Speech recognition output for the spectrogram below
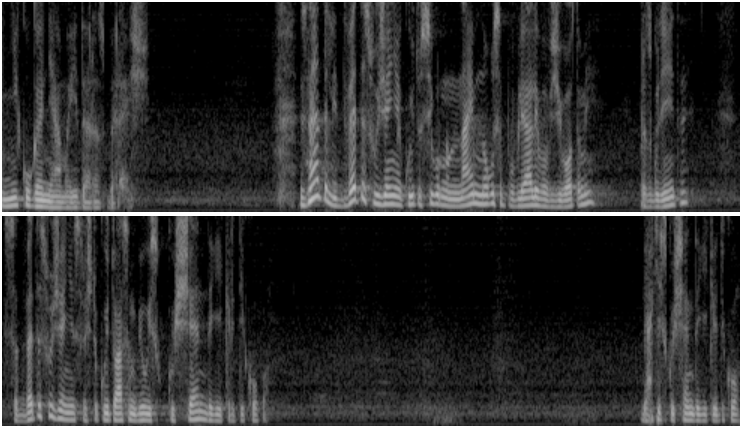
никога няма и да разбереш. Знаете ли, двете служения, които сигурно най-много са повлияли в живота ми през годините – са двете служения, срещу които аз съм бил изкушен да ги критикувам. Бях изкушен да ги критикувам.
